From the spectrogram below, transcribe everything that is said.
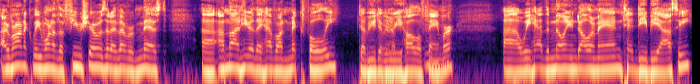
ironically, one of the few shows that I've ever missed. Uh, I'm not here. They have on Mick Foley, WWE Hall of Famer. Uh, we had the Million Dollar Man, Ted DiBiase.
